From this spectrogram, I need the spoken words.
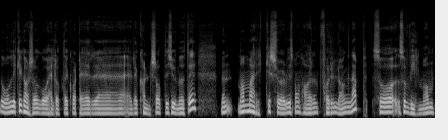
Noen liker kanskje å gå helt opp til et kvarter, eh, eller kanskje opp til 20 minutter, men man merker sjøl hvis man har en for lang nap, så, så vil man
